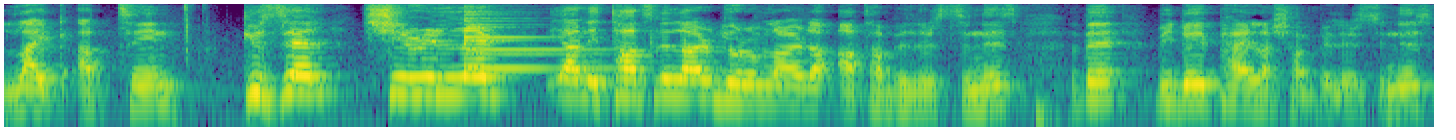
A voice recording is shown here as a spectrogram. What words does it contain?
like atın. Güzel şirinler yani tatlılar yorumlarda atabilirsiniz ve videoyu paylaşabilirsiniz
